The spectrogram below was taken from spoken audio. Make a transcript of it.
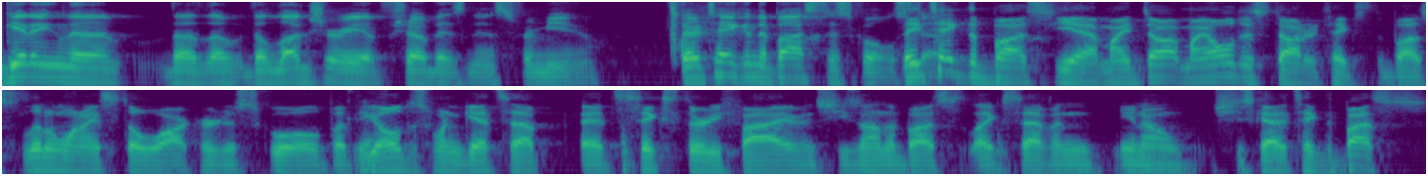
getting the, the the the luxury of show business from you. They're taking the bus to school. They still. take the bus, yeah. My daughter, my oldest daughter takes the bus. Little one, I still walk her to school, but the oldest one gets up at 6:35 and she's on the bus at like seven. You know, she's got to take the bus,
